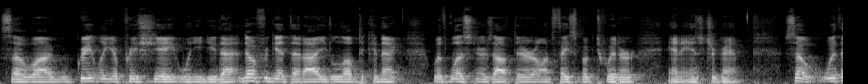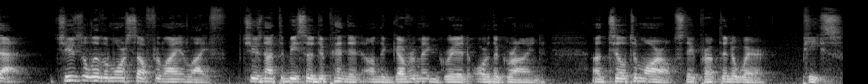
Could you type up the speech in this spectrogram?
So uh, greatly appreciate when you do that. And don't forget that I love to connect with listeners out there on Facebook, Twitter, and Instagram. So with that, Choose to live a more self reliant life. Choose not to be so dependent on the government grid or the grind. Until tomorrow, stay prepped and aware. Peace.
